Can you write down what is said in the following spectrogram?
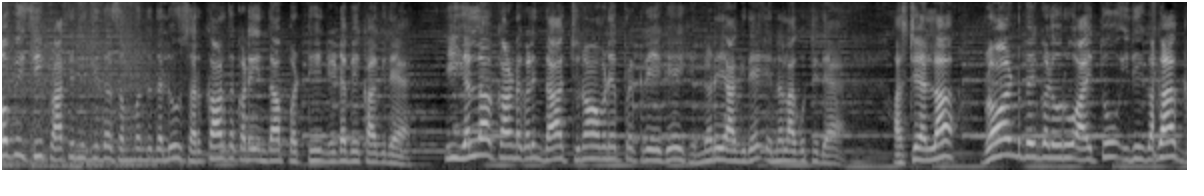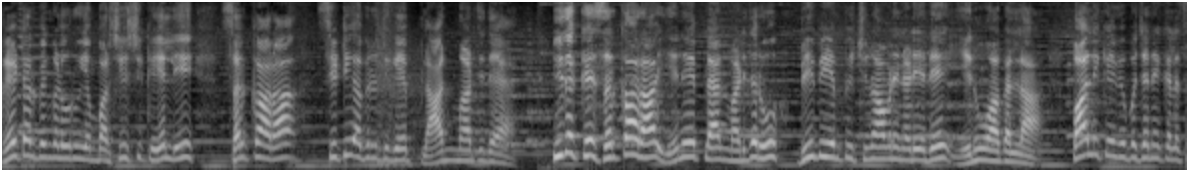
ಒಬಿಸಿ ಪ್ರಾತಿನಿಧ್ಯದ ಸಂಬಂಧದಲ್ಲೂ ಸರ್ಕಾರದ ಕಡೆಯಿಂದ ಪಟ್ಟಿ ನೀಡಬೇಕಾಗಿದೆ. ಈ ಎಲ್ಲ ಕಾರಣಗಳಿಂದ ಚುನಾವಣೆ ಪ್ರಕ್ರಿಯೆಗೆ ಹಿನ್ನಡೆಯಾಗಿದೆ ಎನ್ನಲಾಗುತ್ತಿದೆ. ಅಷ್ಟೇ ಅಲ್ಲ, ಬ್ರಾಂಡ್ ಬೆಂಗಳೂರು ಆಯಿತು, ಇದೀಗ ಗ್ರೇಟರ್ ಬೆಂಗಳೂರು ಎಂಬ ಶೀರ್ಷಿಕೆಯಲ್ಲಿ ಸರ್ಕಾರ ಸಿಟಿ ಅಭಿವೃದ್ಧಿಗೆ ಪ್ಲಾನ್ ಮಾಡ್ತಿದೆ. ಇದಕ್ಕೆ ಸರ್ಕಾರ ಏನೇ ಪ್ಲಾನ್ ಮಾಡಿದರೂ ಬಿಬಿಎಂಪಿ ಚುನಾವಣೆ ನಡೆಯದೆ ಏನೂ ಆಗಲ್ಲ. ಪಾಲಿಕೆ ವಿಭಜನೆ ಕೆಲಸ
